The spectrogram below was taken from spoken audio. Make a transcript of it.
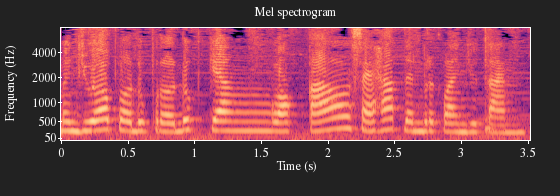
menjual produk-produk yang lokal, sehat dan berkelanjutan.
